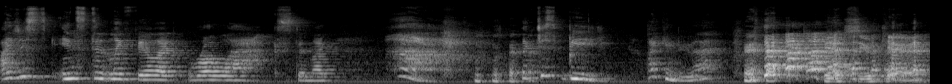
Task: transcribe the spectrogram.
I just instantly feel like relaxed and like ah, like just be. I can do that. yes, you can.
